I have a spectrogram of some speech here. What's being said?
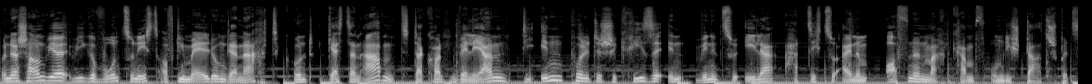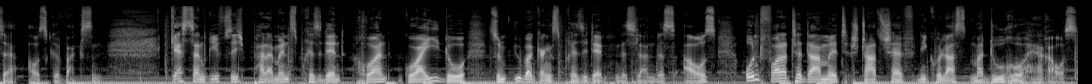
Und da schauen wir wie gewohnt zunächst auf die Meldung der Nacht und gestern Abend, da konnten wir lernen, die innenpolitische Krise in Venezuela hat sich zu einem offenen Machtkampf um die Staatsspitze ausgewachsen. Gestern rief sich Parlamentspräsident Juan Guaido zum Übergangspräsidenten des Landes aus und forderte damit Staatschef Nicolás Maduro heraus.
